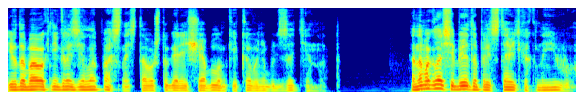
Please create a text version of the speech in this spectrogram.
и вдобавок не грозила опасность того, что горящие обломки кого-нибудь заденут. Она могла себе это представить как наяву.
